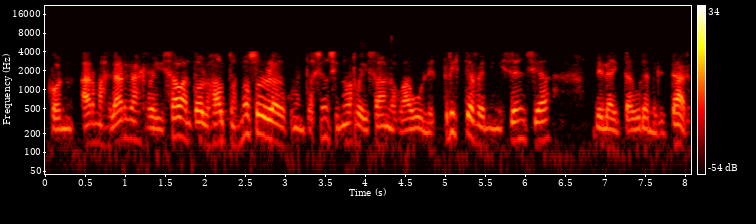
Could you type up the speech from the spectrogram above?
con armas largas revisaban todos los autos, no solo la documentación, sino revisaban los baúles. Triste reminiscencia de la dictadura militar.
